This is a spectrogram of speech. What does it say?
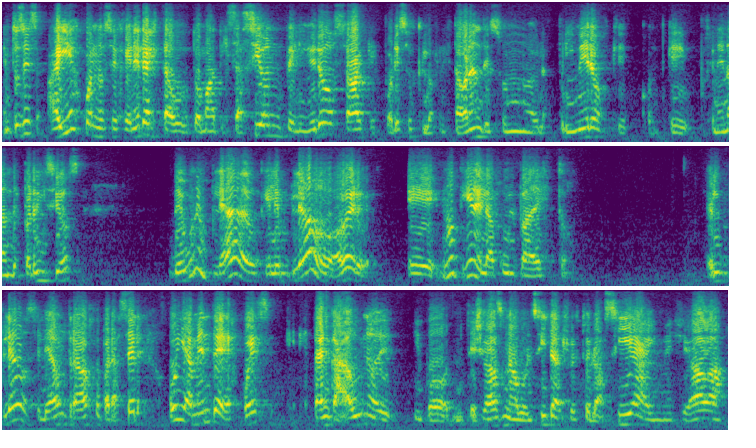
Entonces ahí es cuando se genera esta automatización peligrosa, que por eso es que los restaurantes son uno de los primeros que, que generan desperdicios, de un empleado, que el empleado, a ver, eh, no tiene la culpa de esto. El empleado se le da un trabajo para hacer. Obviamente después está en cada uno de, tipo, te llevas una bolsita, yo esto lo hacía y me llevaba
